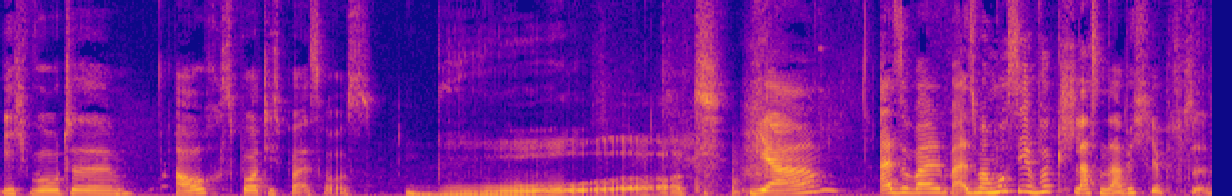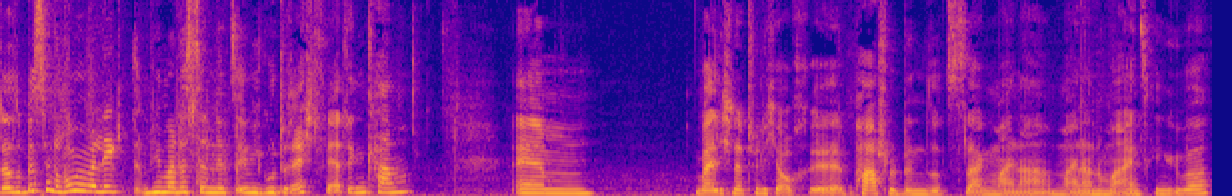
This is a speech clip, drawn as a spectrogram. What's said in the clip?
ich vote auch Sporty Spice raus. What? Ja, also weil, also man muss ihr wirklich lassen. Da habe ich da so ein bisschen rumüberlegt, wie man das denn jetzt irgendwie gut rechtfertigen kann. Ähm, weil ich natürlich auch äh, partial bin sozusagen meiner, meiner Nummer 1 gegenüber.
